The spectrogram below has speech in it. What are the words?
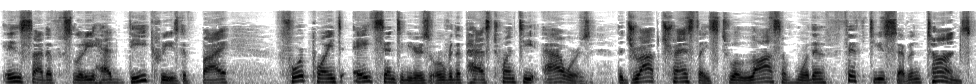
inside the facility had decreased by 4.8 centimeters over the past 20 hours. The drop translates to a loss of more than 57 tons.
